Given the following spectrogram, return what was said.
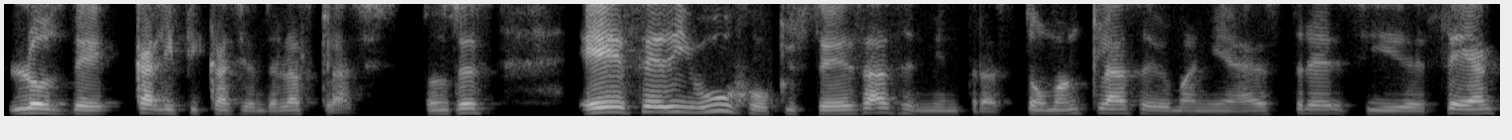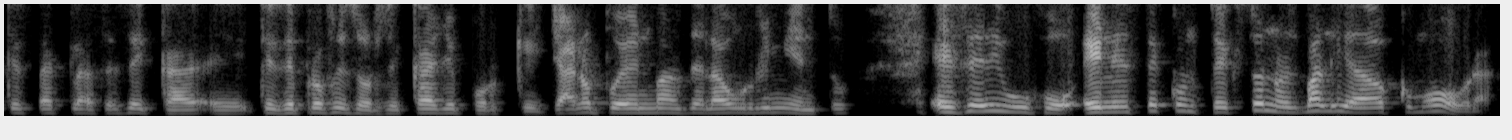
los de calificación de las clases. Entonces, ese dibujo que ustedes hacen mientras toman clase de humanidades 3 y desean que esta clase se eh, que ese profesor se calle porque ya no pueden más del aburrimiento, ese dibujo en este contexto no es validado como obra.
